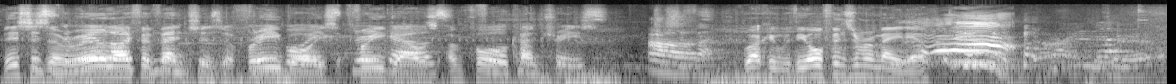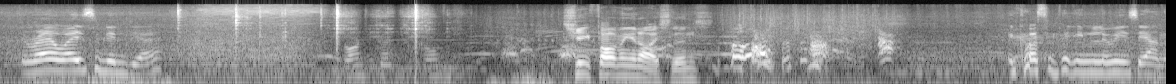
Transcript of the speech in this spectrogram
This is the real life adventures of three boys, three girls, and four countries. Ah. Working with the orphans in Romania. The railways in India. Sheep farming in Iceland. And cotton picking in Louisiana.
